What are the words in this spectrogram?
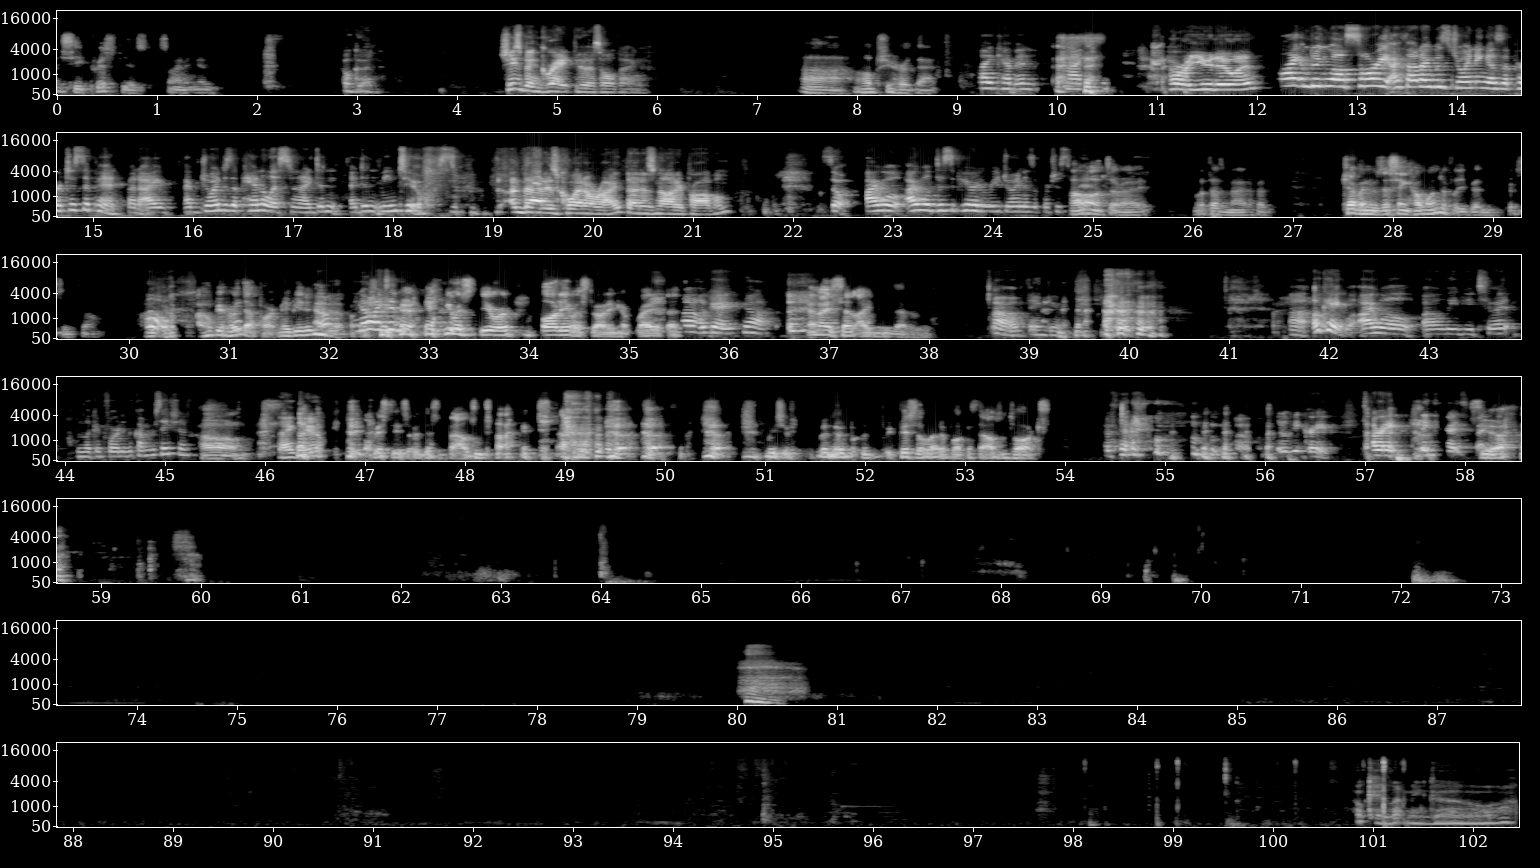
I see Christy is signing in. Oh, good. She's been great through this whole thing. Ah, I hope she heard that. Hi, Kevin. Hi. How are you doing? Hi, I'm doing well. Sorry, I thought I was joining as a participant, but I I've joined as a panelist and I didn't I didn't mean to. That is quite all right. That is not a problem. so I will I will disappear and rejoin as a participant. Oh, it's all right. Well, it doesn't matter. But Kevin was just saying how wonderful you've been, Kristen. So I hope, Oh. you, I hope you heard that part. Maybe you didn't No, hear that part. no, I didn't. you was your audio was starting up right at that, Oh, okay, yeah. and I said I knew that already. Oh, thank you. Uh, okay, well, I will I'll leave you to it. I'm looking forward to the conversation. Oh, Thank you. Christy's heard this a thousand times. we should. When the- Chris will write a book, a thousand talks. It'll be great. All right, thanks, guys. Bye. See ya. Okay, let me go.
